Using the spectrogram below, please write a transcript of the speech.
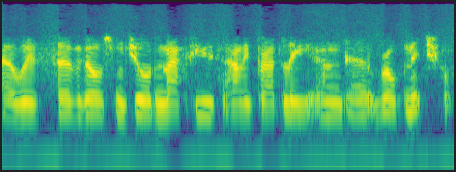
uh, with further goals from Jordan Matthews, Ali Bradley, and uh, Rob Mitchell.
